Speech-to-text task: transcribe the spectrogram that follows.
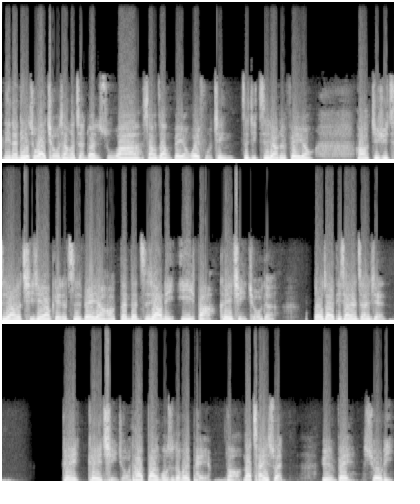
你能列出来求偿的诊断书啊、丧葬费用、未抚金、自己治疗的费用，好，继续治疗的期间要给的自费药哈等等，只要你依法可以请求的，都在第三人责任险。可以可以请求，他保险公司都会赔啊。那财损、运费、修理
